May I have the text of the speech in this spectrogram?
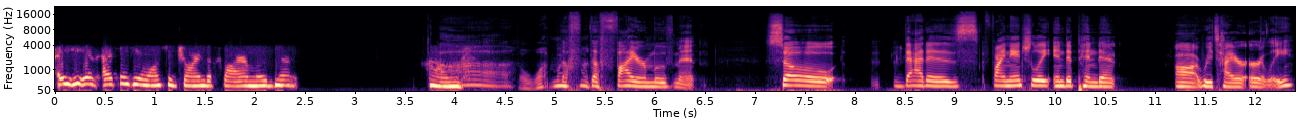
he, I think he wants to join the fire movement. Um, Ah, The what the, movement? the fire movement. So that is financially independent, uh, retire early,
